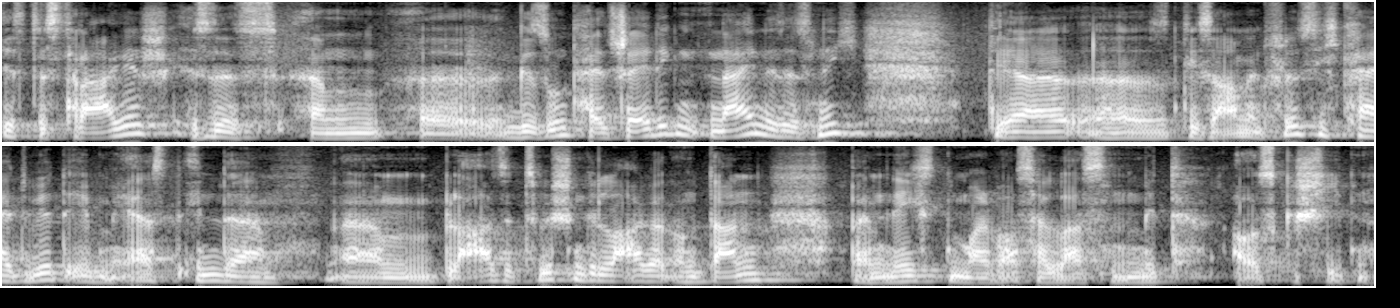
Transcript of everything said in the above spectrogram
Ist es tragisch? Ist es ähm, äh, gesundheitsschädigend? Nein, ist es nicht. Der, äh, die Samenflüssigkeit wird eben erst in der ähm, Blase zwischengelagert und dann beim nächsten Mal Wasser lassen mit ausgeschieden.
